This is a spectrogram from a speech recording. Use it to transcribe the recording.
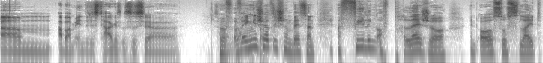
Ähm, aber am Ende des Tages ist es ja. Auf, auf Englisch hört sich schon besser an. A feeling of pleasure and also slight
